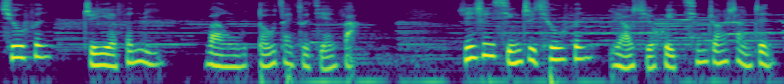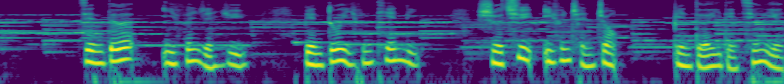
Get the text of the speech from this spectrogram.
秋分，枝叶分离，万物都在做减法。人生行至秋分，也要学会轻装上阵，减得一分人欲，便多一分天理；舍去一分沉重，便得一点轻盈。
